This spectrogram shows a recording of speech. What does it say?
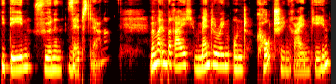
Ideen für einen Selbstlerner. Wenn wir im Bereich Mentoring und Coaching reingehen,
